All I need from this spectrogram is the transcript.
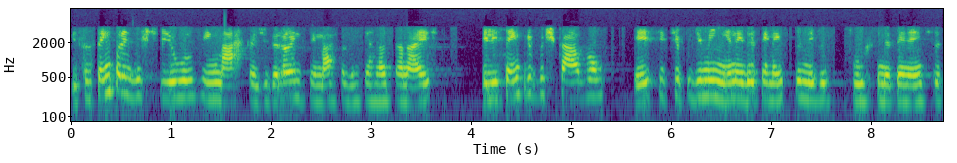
Isso sempre existiu em marcas grandes, em marcas internacionais. Eles sempre buscavam esse tipo de menina, independente do nível de surf, independente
